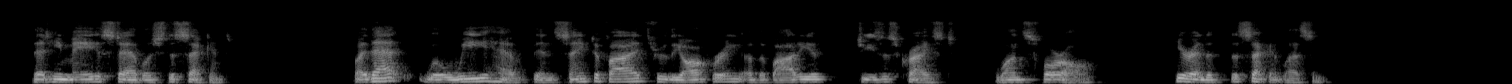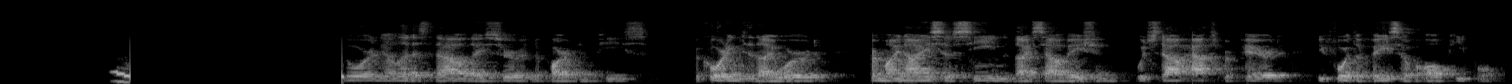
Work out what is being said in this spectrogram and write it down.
that he may establish the second. By that will we have been sanctified through the offering of the body of Jesus Christ once for all. Here endeth the second lesson. Lord, now lettest thou thy servant depart in peace, according to thy word. For mine eyes have seen thy salvation, which thou hast prepared before the face of all people,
